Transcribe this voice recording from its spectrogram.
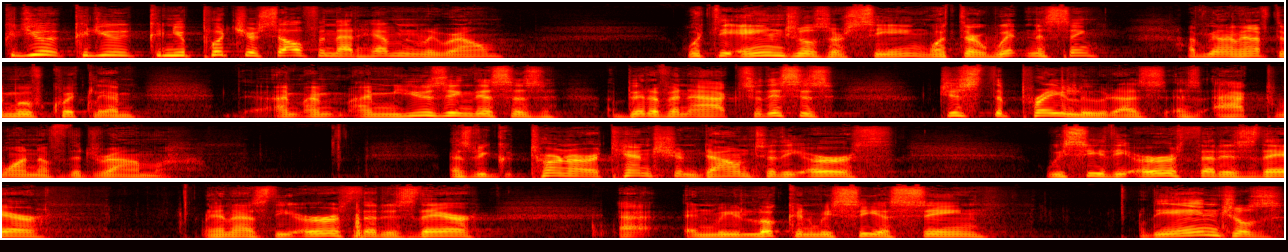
Could you, could you, can you put yourself in that heavenly realm? What the angels are seeing, what they're witnessing? I'm going to have to move quickly. I'm, I'm, I'm, using this as a bit of an act. So, this is just the prelude as, as act one of the drama. As we turn our attention down to the earth, we see the earth that is there. And as the earth that is there, uh, and we look and we see a scene, the angels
